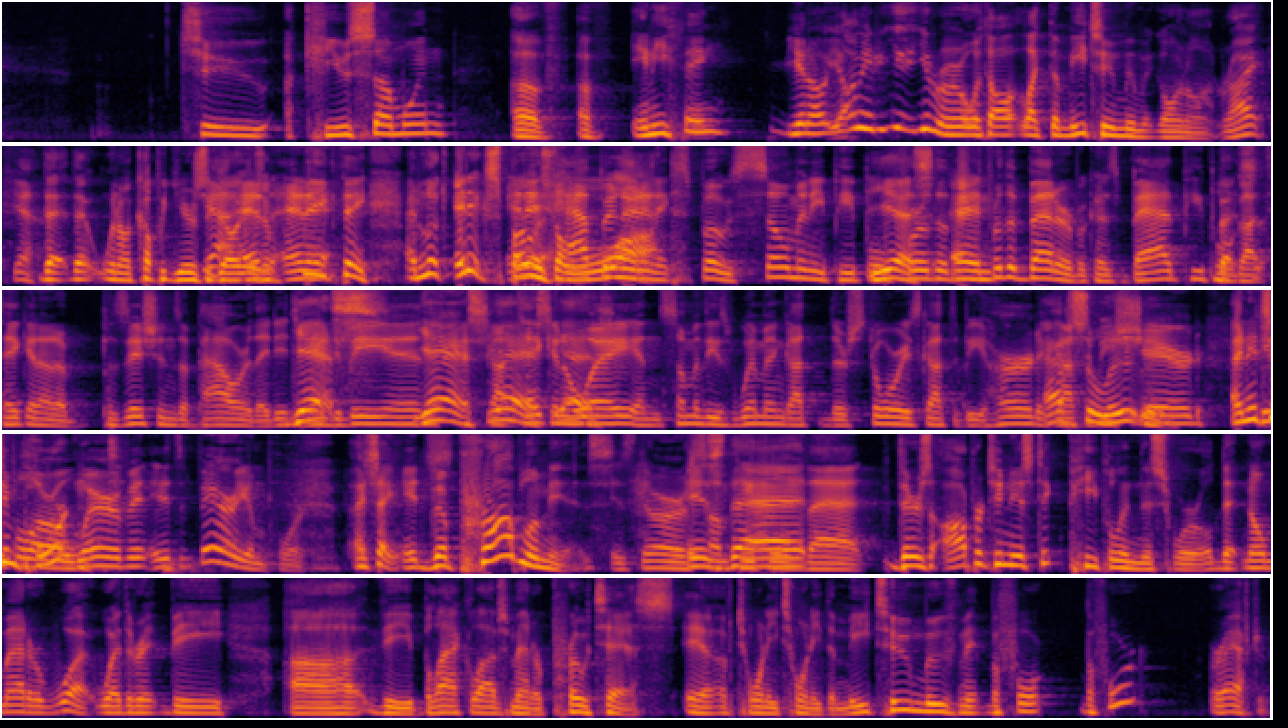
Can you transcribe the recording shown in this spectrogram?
to accuse someone of of anything. You know, I mean, you, you remember with all like the Me Too movement going on, right? Yeah. that that went on a couple years Yeah, ago. It was a and big it- thing, and look, it And exposed it happened a lot. and it exposed so many people Yes, for the and- for the better because bad people But- got taken out of positions of power they didn't Yes, need to be in. yes, got yes, taken yes. away, and some of these women got their stories got to be heard. It got to Absolutely. be shared, And it's important. people important. are aware of it. It's very important. I say It's- the problem is is there are is some people that- there's opportunistic people in this world that no matter what, whether it be uh, the Black Lives Matter protests uh, of 2020, the Me Too movement before before or after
